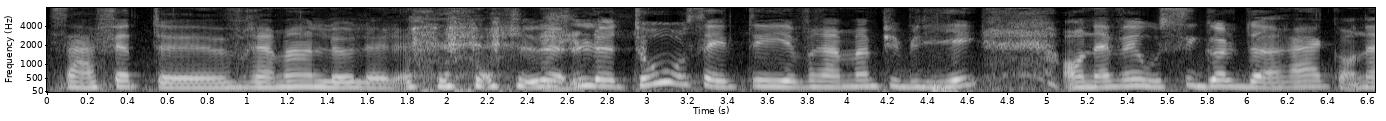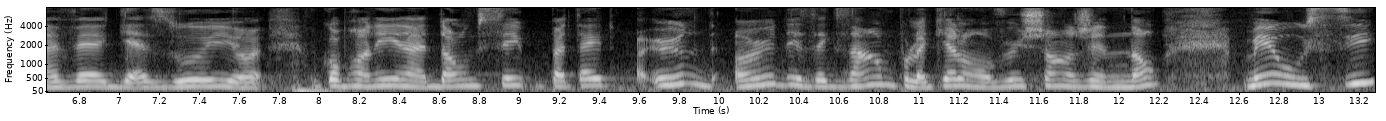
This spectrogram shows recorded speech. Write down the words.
ça a fait vraiment là, le, le, le, le tour. Ça a été vraiment publié. On avait aussi Goldorak, on avait Gazouille. Vous comprenez là, donc c'est peut-être une, un des exemples pour lesquels on veut changer de nom, mais aussi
